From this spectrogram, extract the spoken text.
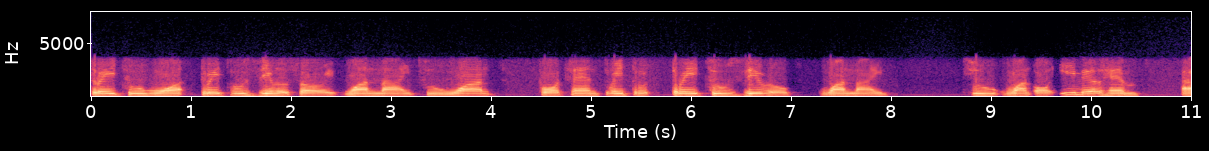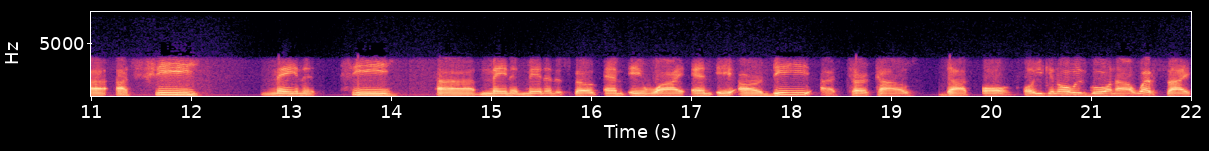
321 320 sorry 1921 410 320 1921 or email him uh, at C Maynard C uh, Maynard Maynard is spelled M A Y N A R D at tuerkhouse.org or you can always go on our website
